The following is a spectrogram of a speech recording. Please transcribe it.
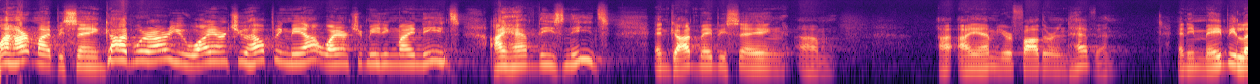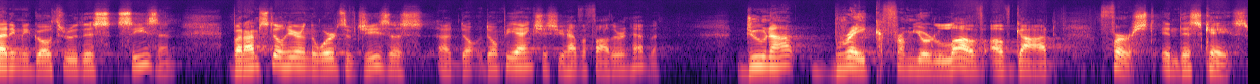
My heart might be saying, God, where are you? Why aren't you helping me out? Why aren't you meeting my needs? I have these needs. And God may be saying, um, I, I am your Father in heaven. And He may be letting me go through this season. But I'm still hearing the words of Jesus uh, don't, don't be anxious, you have a Father in heaven. Do not break from your love of God first in this case.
